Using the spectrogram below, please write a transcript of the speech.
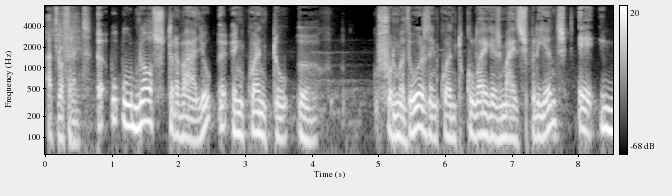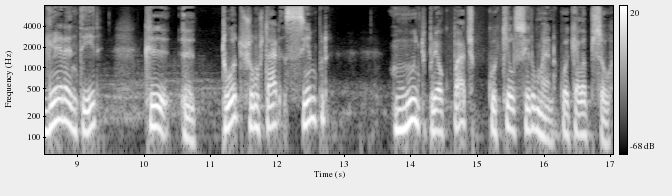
à tua frente? Eh, o, o nosso trabalho, eh, enquanto uh, formadores, enquanto colegas mais experientes, é garantir que uh, todos vão estar sempre muito preocupados com aquele ser humano, com aquela pessoa.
